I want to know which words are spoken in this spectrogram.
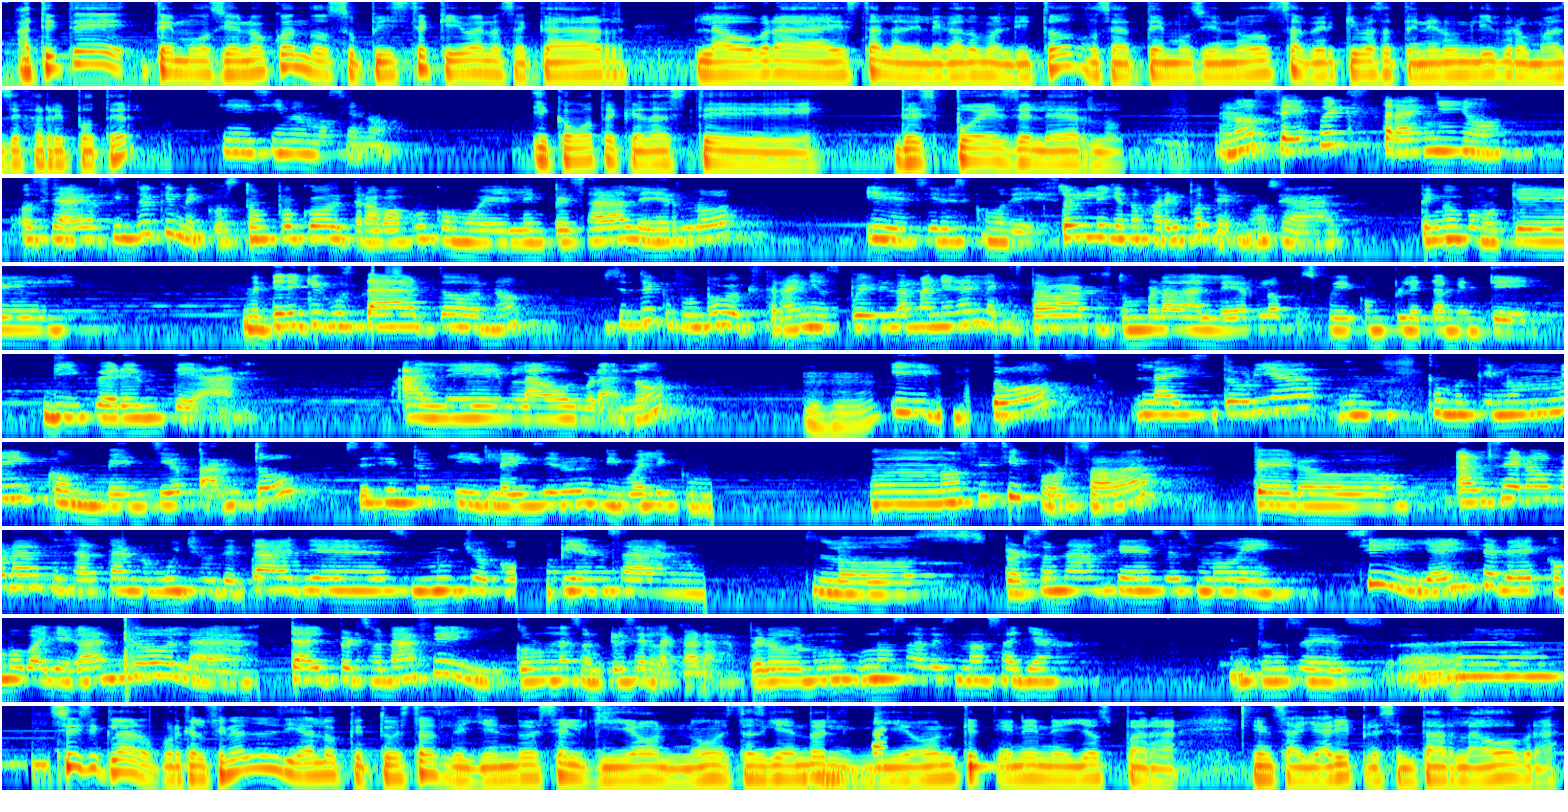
¿A ti te, te emocionó cuando supiste que iban a sacar la obra esta, la del legado maldito? O sea, ¿te emocionó saber que ibas a tener un libro más de Harry Potter? Sí, sí me emocionó. ¿Y cómo te quedaste después de leerlo? No sé, fue extraño. O sea, siento que me costó un poco de trabajo como el empezar a leerlo y decir es como de, estoy leyendo Harry Potter, ¿no? O sea, tengo como que, me tiene que gustar todo, ¿no? Siento que fue un poco extraño. Pues la manera en la que estaba acostumbrada a leerlo, pues fue completamente diferente a a leer la obra, ¿no? Y dos, la historia mm, como que no me convenció tanto. Se siento que la hicieron igual y como, mm, no sé si forzada, pero al ser obra se saltan muchos detalles, mucho cómo piensan los personajes, es muy... Sí, y ahí se ve cómo va llegando la tal personaje y con una sonrisa en la cara, pero no, sabes más allá. Entonces... Ah. Sí, sí, claro, porque al final del día lo que tú estás leyendo es el guion, ¿no? Estás guiando el guion que tienen ellos para ensayar y presentar la obra.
